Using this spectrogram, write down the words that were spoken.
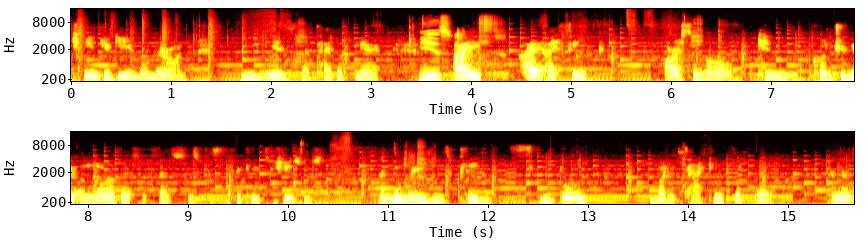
change a game on their own. He is that type of player. he is. I, I, I think Arsenal can contribute a lot of their success specifically to Jesus. And the way he's played simple but attacking football and has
